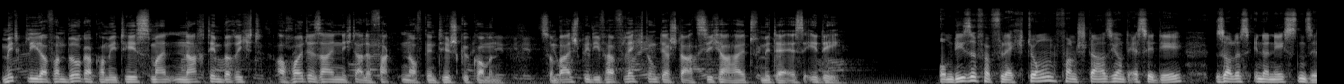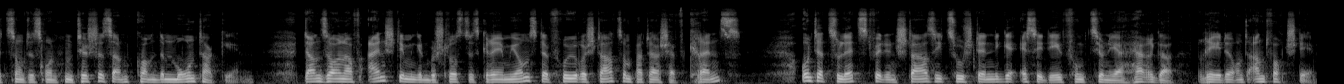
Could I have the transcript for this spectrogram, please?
Mitglieder von Bürgerkomitees meinten nach dem Bericht, auch heute seien nicht alle Fakten auf den Tisch gekommen. Zum Beispiel die Verflechtung der Staatssicherheit mit der SED. Um diese Verflechtung von Stasi und SED soll es in der nächsten Sitzung des Runden Tisches am kommenden Montag gehen. Dann sollen auf einstimmigen Beschluss des Gremiums der frühere Staats- und Parteichef Krenz und der zuletzt für den Stasi zuständige SED-Funktionär Herger Rede und Antwort stehen.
